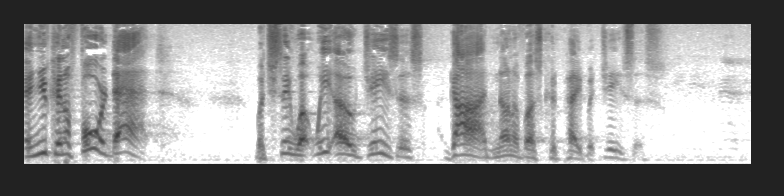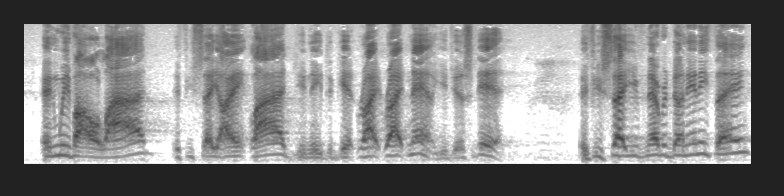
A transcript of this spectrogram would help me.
And you can afford that. But you see, what we owe Jesus, God, none of us could pay but Jesus. And we've all lied. If you say I ain't lied, you need to get right right now. You just did. If you say you've never done anything,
